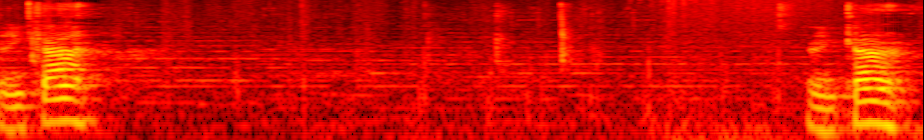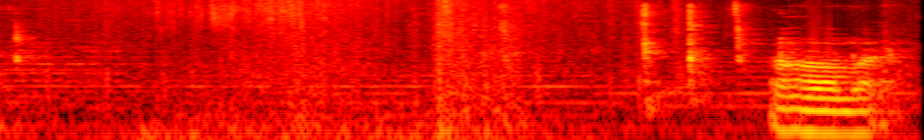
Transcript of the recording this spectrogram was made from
Vem cá. Vem cá. Toma.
